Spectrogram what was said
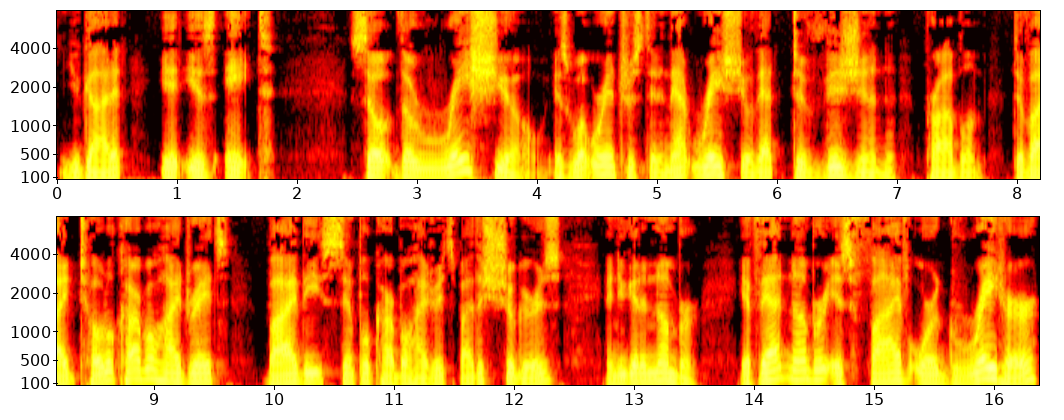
You got it. It is 8. So the ratio is what we're interested in. That ratio, that division problem. Divide total carbohydrates by the simple carbohydrates, by the sugars, and you get a number. If that number is 5 or greater,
